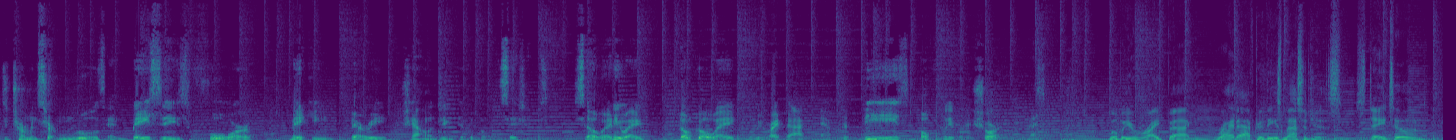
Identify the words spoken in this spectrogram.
determine certain rules and bases for making very challenging, difficult decisions. So, anyway, don't go away. We'll be right back after these, hopefully very short messages. We'll be right back right after these messages. Stay tuned.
